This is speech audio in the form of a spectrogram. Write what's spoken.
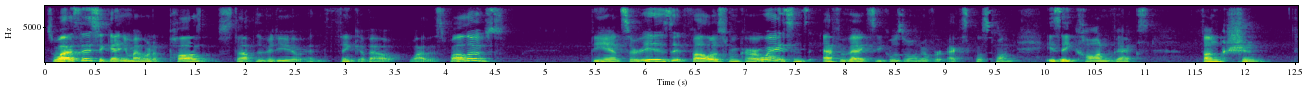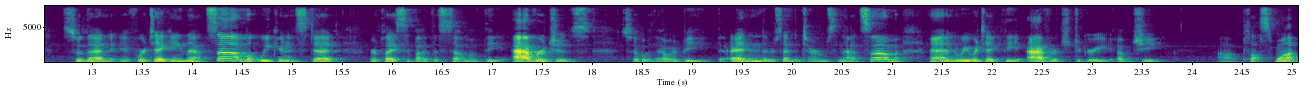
So why is this? Again, you might want to pause, stop the video, and think about why this follows. The answer is it follows from Caro-Wei since f of x equals 1 over x plus 1 is a convex function. So then if we're taking that sum, we can instead replace it by the sum of the averages. So that would be the n, there's n terms in that sum, and we would take the average degree of g uh, plus 1.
